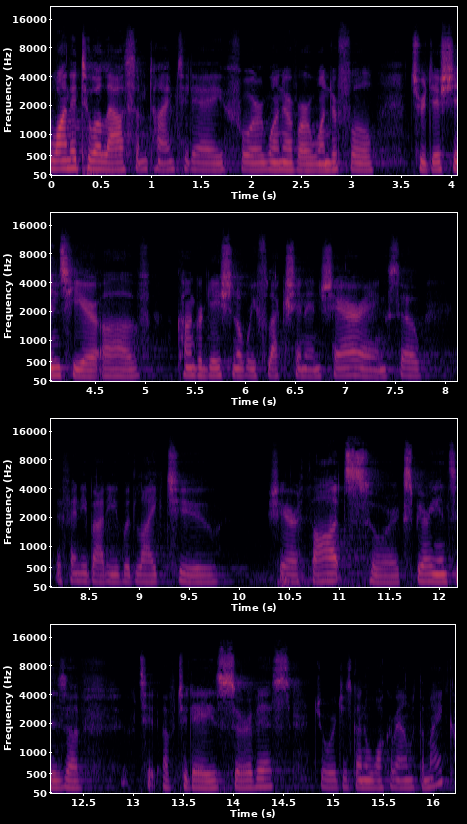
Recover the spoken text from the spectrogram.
Wanted to allow some time today for one of our wonderful traditions here of congregational reflection and sharing. So, if anybody would like to share thoughts or experiences of, of today's service, George is going to walk around with the mic.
